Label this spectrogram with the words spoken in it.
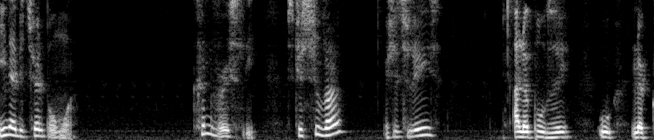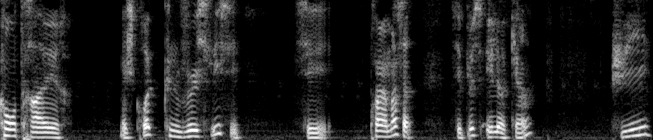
inhabituel pour moi. Conversely. Parce que souvent, j'utilise à l'opposé ou le contraire. Mais je crois que conversely, c'est. C'est. Premièrement, ça, c'est plus éloquent. Puis.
